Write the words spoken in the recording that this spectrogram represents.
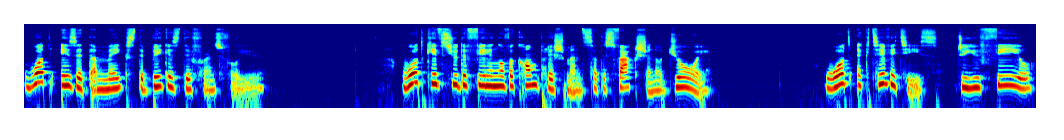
What is it that makes the biggest difference for you? What gives you the feeling of accomplishment, satisfaction, or joy? What activities do you feel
